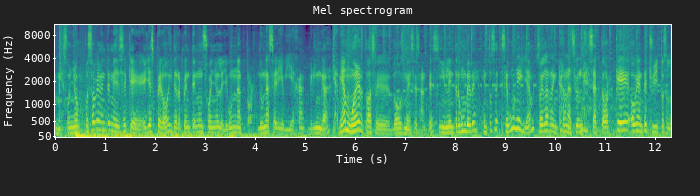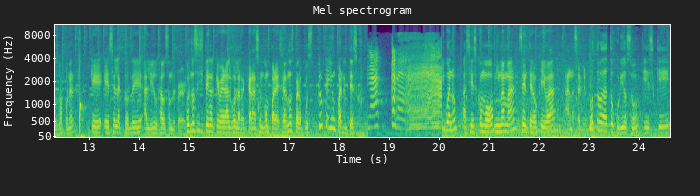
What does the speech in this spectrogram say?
me soñó. Pues obviamente me dice que ella esperó y de repente en un sueño le llegó un actor de una serie vieja, gringa, que había muerto hace dos meses antes y le un bebé. Entonces, según ella, soy la reencarnación de ese actor, que obviamente Chuyito se los va a poner, que es el actor de A Little House on the Prairie. Pues no sé si tenga que ver algo la reencarnación con parecernos, pero pues creo que hay un parentesco. Y bueno, así es como mi mamá se enteró que iba a nacer yo. Otro dato curioso es que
